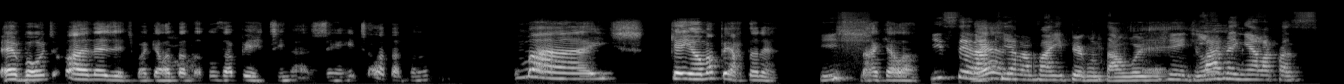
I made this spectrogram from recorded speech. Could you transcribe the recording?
É bom demais, né, gente? Porque ela tá dando uns apertinhos na gente, ela tá dando. Mas quem ama aperta, né? Ixi, e será que né? ela vai perguntar hoje? Gente, lá vem ela com as.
